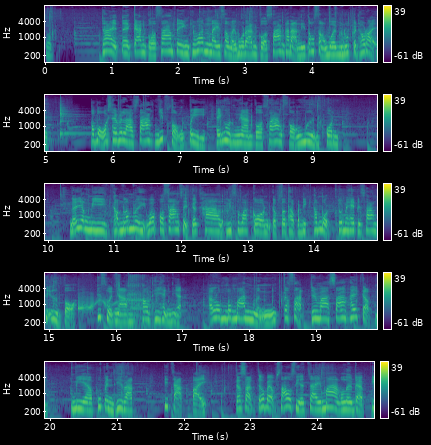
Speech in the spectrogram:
ศพใช่แต่การก่อสร้างติงคิดว่าในสมัยโบราณก่อสร้างขนาดนี้ต้องสังเวยมนุษย์ไปเท่าไหร่เขาบอกว่าใช้เวลาสร้าง 22 ปี ใช้คนงานก่อสร้าง 20,000 คน แล้วยังมีคำล่ำลืออีกว่าพอสร้างเสร็จก็ฆ่าวิศวกรกับสถาปนิกทั้งหมดเพื่อไม่ให้ไปสร้างที่อื่นต่อ ที่สวยงามเท่าที่แห่งเนี้ยอารมณ์ประมาณเหมือนกษัตริย์ใช่ไหมสร้างให้กับ เมียผู้เป็นที่รักที่จากไป กษัตริย์ก็แบบเศร้าเสียใจมากเลยแบบเก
